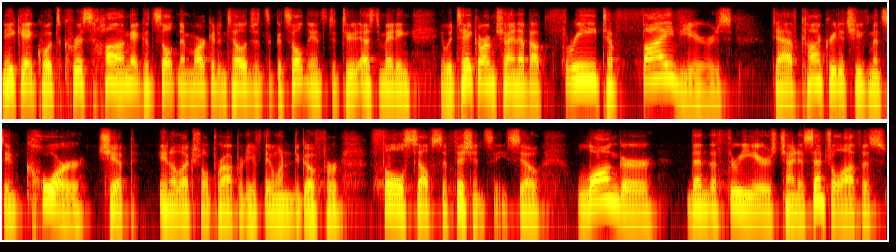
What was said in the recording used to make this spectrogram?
Nikkei quotes Chris Hung, a consultant at Market Intelligence and Consulting Institute, estimating it would take ARM China about three to five years to have concrete achievements in core chip intellectual property if they wanted to go for full self sufficiency. So longer than the three years China Central Office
